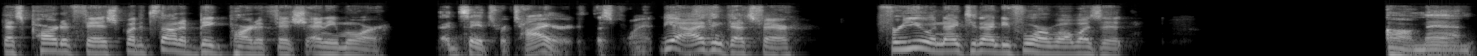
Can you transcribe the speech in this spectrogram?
that's part of Phish, but it's not a big part of Phish anymore. I'd say it's retired at this point. Yeah, I think that's fair. For you in 1994, what was it? Oh man.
